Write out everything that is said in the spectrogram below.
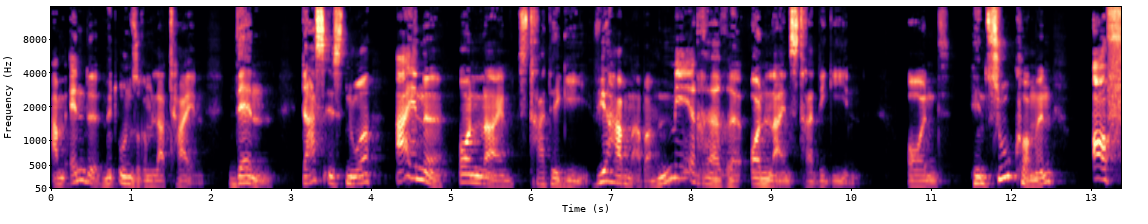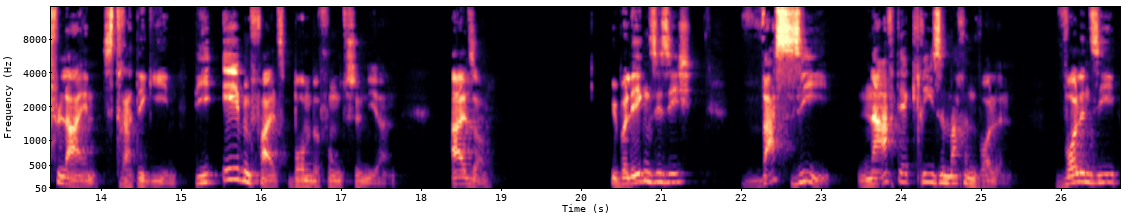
am Ende mit unserem Latein. Denn das ist nur eine Online-Strategie. Wir haben aber mehrere Online-Strategien. Und hinzu kommen Offline-Strategien, die ebenfalls Bombe funktionieren. Also, überlegen Sie sich, was Sie nach der Krise machen wollen. Wollen Sie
